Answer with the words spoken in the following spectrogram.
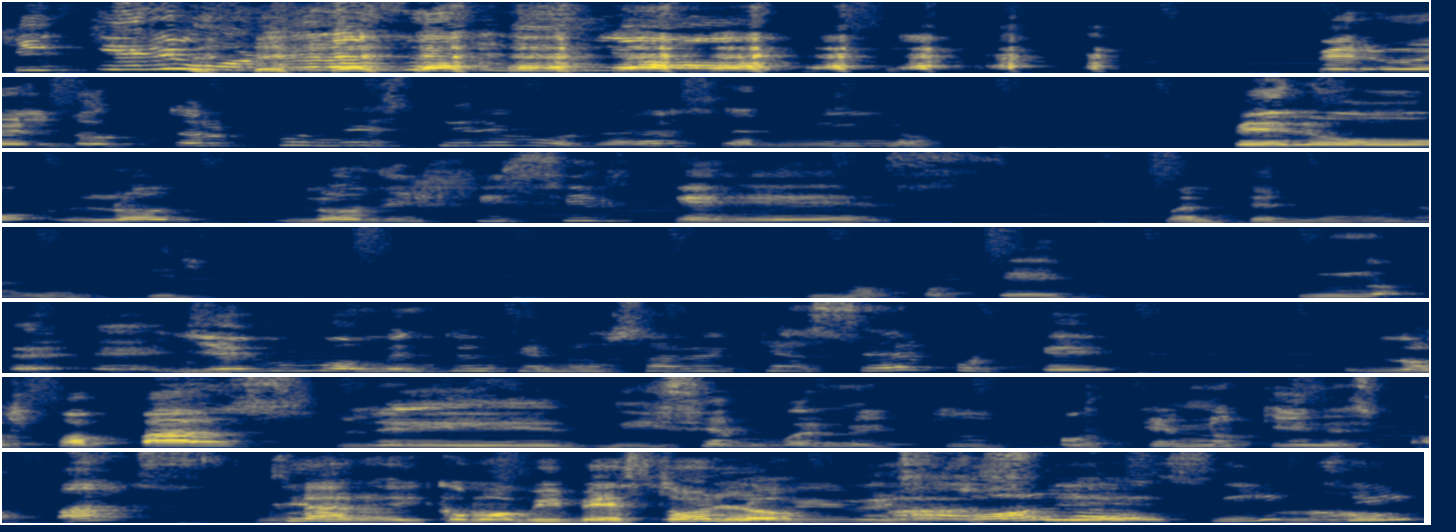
¿Quién quiere volver a ser niño? Pero el doctor Funes quiere volver a ser niño. Pero lo, lo difícil que es mantener una mentira. ¿No? Porque no, eh, eh, llega un momento en que no sabe qué hacer porque los papás le dicen, bueno, ¿y tú por qué no tienes papás? ¿No? Claro, y cómo vives ¿Cómo solo. vives solo? sí, ¿no? sí.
